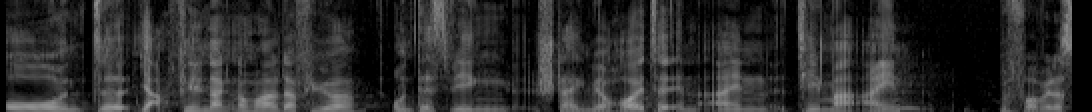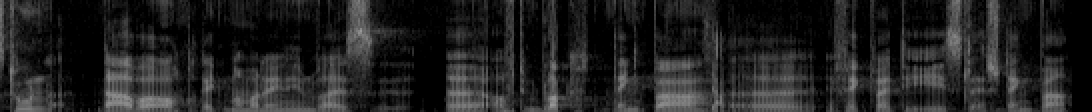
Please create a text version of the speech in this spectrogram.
und äh, ja, vielen Dank nochmal dafür. Und deswegen steigen wir heute in ein Thema ein. Bevor wir das tun, da aber auch direkt nochmal den Hinweis, äh, auf dem Blog denkbar, ja. äh, effektweit.de slash denkbar,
